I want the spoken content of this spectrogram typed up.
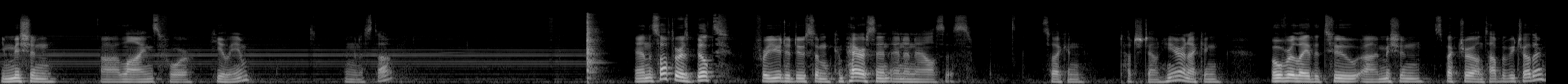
emission uh, lines for helium. I'm going to stop. And the software is built for you to do some comparison and analysis. So I can touch down here and I can overlay the two uh, emission spectra on top of each other.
